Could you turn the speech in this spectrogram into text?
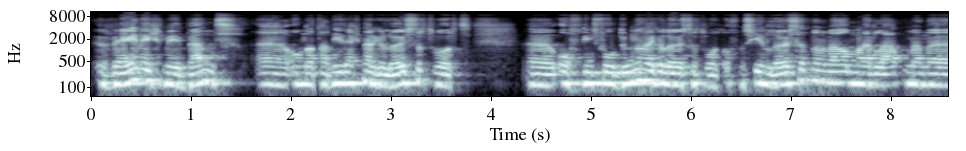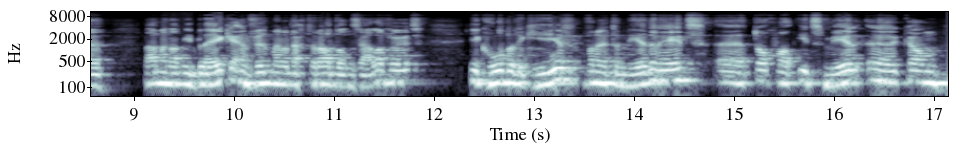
weinig mee bent, uh, omdat daar niet echt naar geluisterd wordt. Uh, of niet voldoende geluisterd wordt. Of misschien luistert men wel, maar laat men, uh, laat men dat niet blijken en vindt men het achteraf dan zelf uit. Ik hoop dat ik hier vanuit de meerderheid uh, toch wel iets meer kan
